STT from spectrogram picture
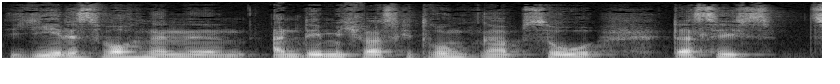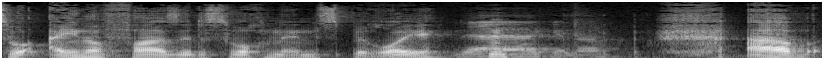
jedes Wochenende, an dem ich was getrunken habe, so, dass ich es zu einer Phase des Wochenendes bereue. Ja, ja, genau. Aber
